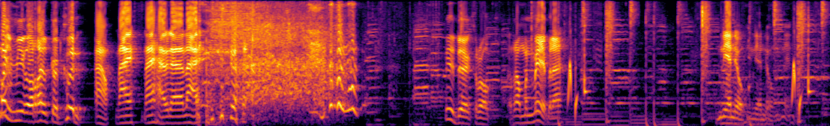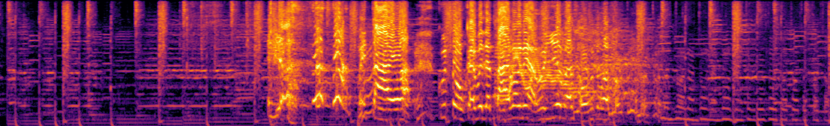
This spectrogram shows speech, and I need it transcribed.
ไม่มีอะไรเกิดขึ้น อ้าว นาย นายหายไปไหนนาย นี่เดือกรอกเรามันเมฆนะเนียนเดี๋ยวมเนียนเดี๋ยวมเนียนไม่ตายว่ะ กูตกใครมันจะตายบ้างเนี่ยมันเยี่ยมมาสองตัวสองตัวสองตัวสองตัวสองตัวสองตัว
